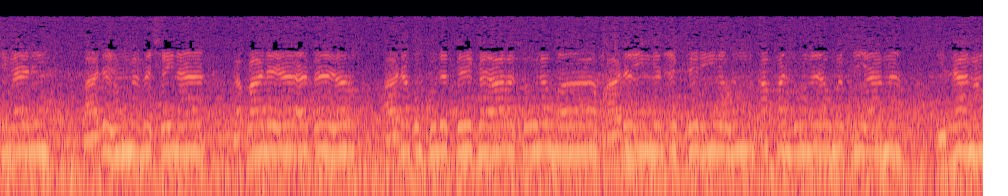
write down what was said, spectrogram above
شماله. قال ثم مشينا. فقال يا أبا ذر قال قلت لبيك يا رسول الله قال إن الأكثرين هم الأقلون يوم القيامة إلا من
